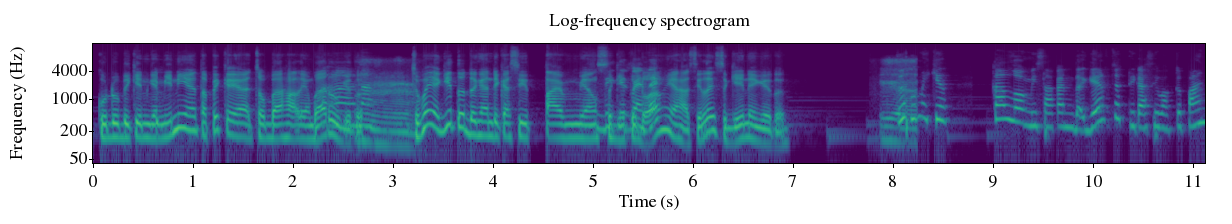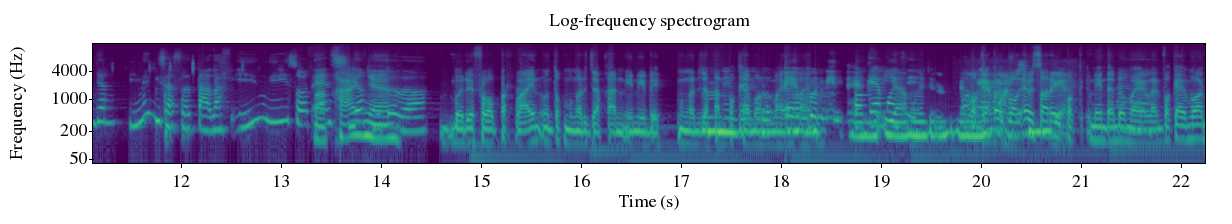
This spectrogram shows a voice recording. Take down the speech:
kudu bikin game ini ya, tapi kayak coba hal yang baru Ah, gitu. nah. Cuma ya gitu dengan dikasih time yang Sedikit segitu pendek. doang ya hasilnya segini gitu. iya. Terus gue mikir, kalau misalkan The Freak dikasih waktu panjang, ini bisa setaraf ini, Sword and Shield Makanya. gitu loh. Buat developer lain untuk mengerjakan ini deh, mengerjakan Pokemon Nintendo. main eh, lain. Nintendo. Pokemon Iya, sih. mengerjakan Pokemon. Pokemon, Pokemon Pokemon- eh, sorry, sih, ya. Pok- Nintendo main lain, Pokemon.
